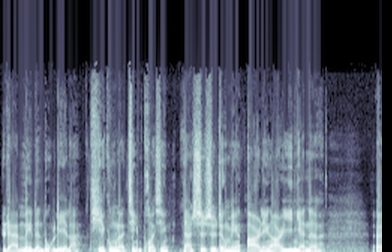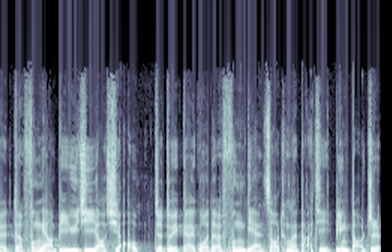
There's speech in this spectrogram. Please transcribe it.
燃煤的努力了提供了紧迫性。但事实证明，二零二一年的，呃的风量比预计要小，这对该国的风电造成了打击，并导致。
